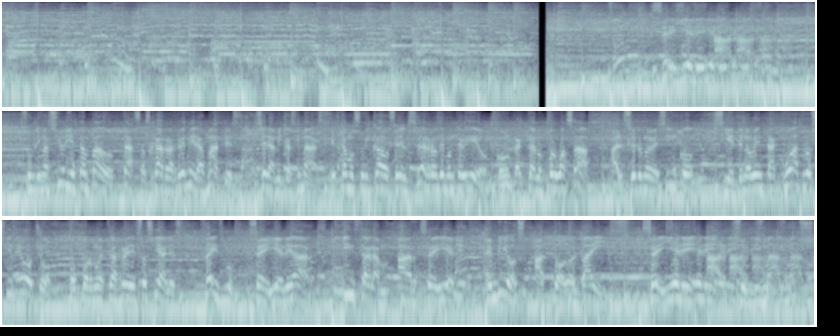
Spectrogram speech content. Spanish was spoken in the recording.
CILA. sublimación y estampado, tazas, jarras, remeras, mates, cerámicas y más. Estamos ubicados en el Cerro de Montevideo. Contactanos por WhatsApp al 095-790-478 o por nuestras redes sociales, Facebook CIL Art, Instagram Art CIL. Envíos a todo el país. CIL Art Sublimados.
